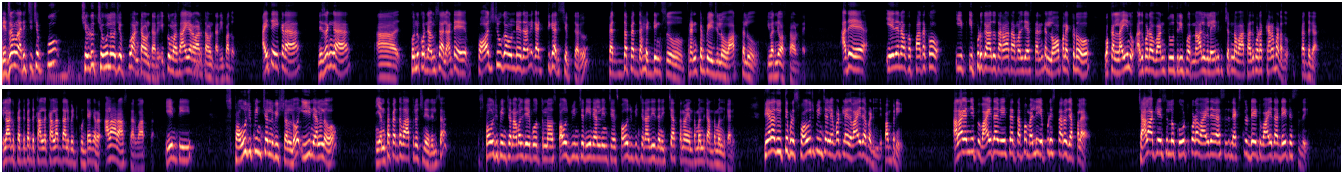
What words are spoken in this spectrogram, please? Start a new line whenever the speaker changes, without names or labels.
నిజం అరిచి చెప్పు చెడు చెవులో చెప్పు అంటూ ఉంటారు. ఎక్కువ మా సాయి గారు వాడుతూ ఉంటారు ఈ పదం. అయితే ఇక్కడ నిజంగా కొన్ని కొన్ని అంశాలు అంటే పాజిటివ్గా ఉండేదాన్ని గట్టిగా అరిచి చెప్తారు. పెద్ద పెద్ద హెడ్డింగ్స్ ఫ్రంట్ పేజీలో వార్తలు ఇవన్నీ వస్తూ ఉంటాయి. అదే ఏదైనా ఒక పథకం ఈ ఇప్పుడు కాదు తర్వాత అమలు చేస్తారంటే లోపల ఎక్కడో ఒక లైన్ అది కూడా వన్ టూ త్రీ ఫోర్ నాలుగు లైన్కి చిన్న వార్త అది కూడా కనబడదు పెద్దగా. ఇలాగ పెద్ద పెద్ద కళ్ళ కళ్ళద్దాలు పెట్టుకుంటే కన అలా రాస్తారు వార్త. ఏంటి? స్పౌజ్ పింఛన్ల విషయంలో ఈ నెలలో ఎంత పెద్ద వార్తలు వచ్చినాయో తెలుసా? స్పౌజ్ పింఛన్ అమలు చేయబోతున్నావు స్పౌజ్ పింఛన్ ఈ నెల నుంచే స్పౌజ్ పింఛన్ అది ఇదని ఇచ్చేస్తున్నావు ఎంతమందికి అంతమంది కానీ తీరా చూస్తే ఇప్పుడు స్పౌజ్ పింఛన్లు ఇవ్వట్లేదు వాయిదా పడింది పంపిణీ. అలాగని చెప్పి వాయిదా వేశారు తప్ప మళ్ళీ ఎప్పుడు ఇస్తారో చెప్పలే. చాలా కేసుల్లో కోర్టు కూడా వాయిదా వేస్తుంది నెక్స్ట్ డేట్ వాయిదా డేట్ ఇస్తుంది.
